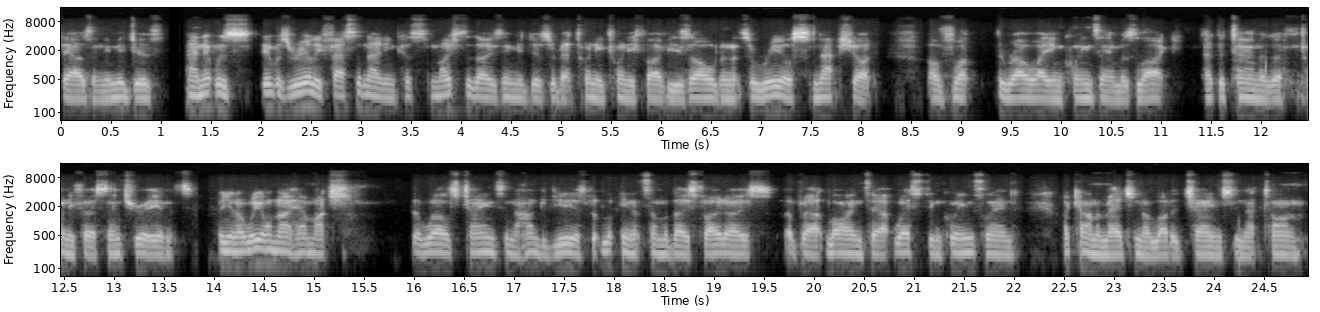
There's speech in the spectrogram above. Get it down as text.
thousand images. And it was it was really fascinating because most of those images are about 20, 25 years old, and it's a real snapshot of what the railway in Queensland was like at the turn of the 21st century. And it's you know we all know how much the world's changed in 100 years, but looking at some of those photos about lines out west in Queensland, I can't imagine a lot had changed in that time.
